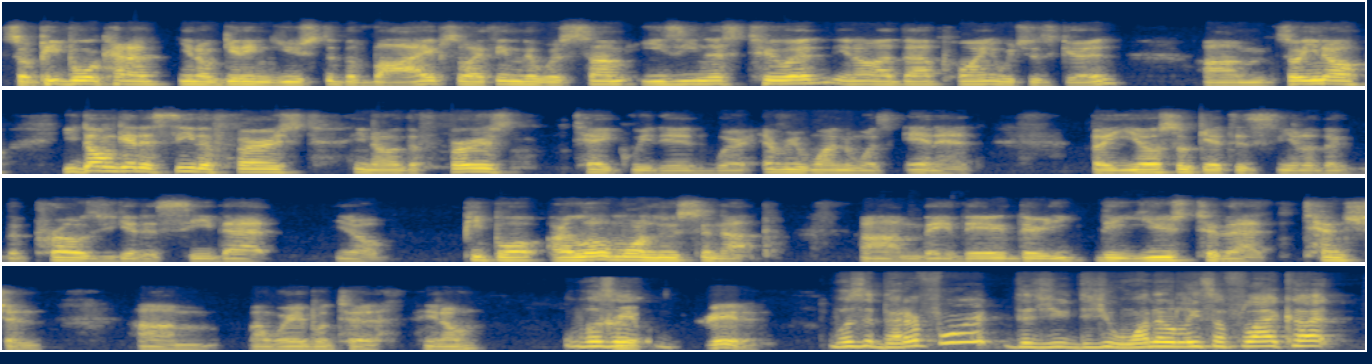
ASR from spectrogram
So people were kind of, you know, getting used to the vibe. So I think there was some easiness to it, you know, at that point, which is good. Um, so, you know, you don't get to see the first, you know, the first take we did where everyone was in it, but you also get this, you know, the, the pros, you get to see that, you know, people are a little more loosened up um, they they they're they used to that tension um, and we're able to you know was create, it create it. was it better for it? Did you did you want to release a fly cut?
